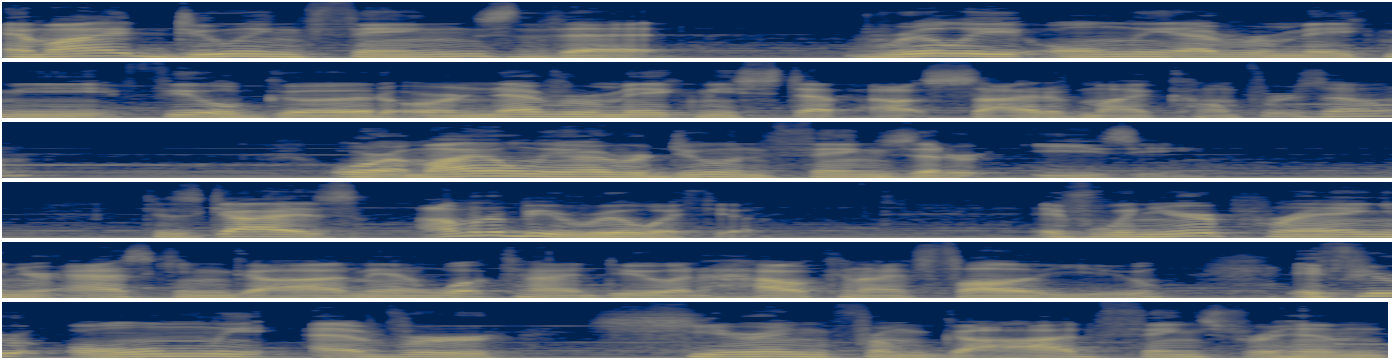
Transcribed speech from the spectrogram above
Am I doing things that really only ever make me feel good or never make me step outside of my comfort zone? Or am I only ever doing things that are easy? Because, guys, I'm going to be real with you. If when you're praying and you're asking God, man, what can I do and how can I follow you? If you're only ever hearing from God things for Him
